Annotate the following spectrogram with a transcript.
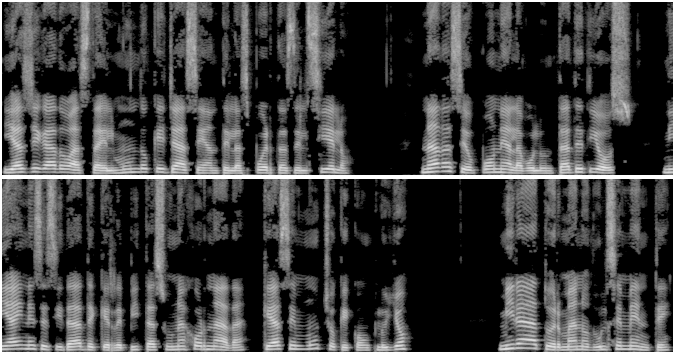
y has llegado hasta el mundo que yace ante las puertas del cielo. Nada se opone a la voluntad de Dios ni hay necesidad de que repitas una jornada que hace mucho que concluyó. Mira a tu hermano dulcemente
